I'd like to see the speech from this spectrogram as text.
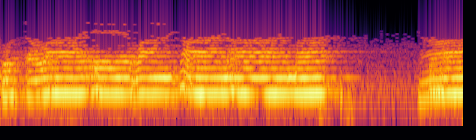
สุตวาเอวังชานาชา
